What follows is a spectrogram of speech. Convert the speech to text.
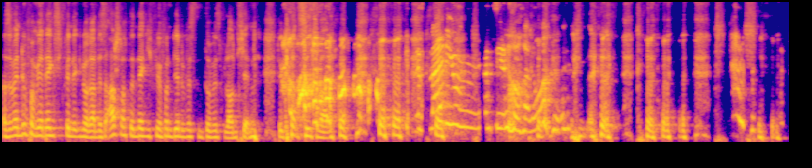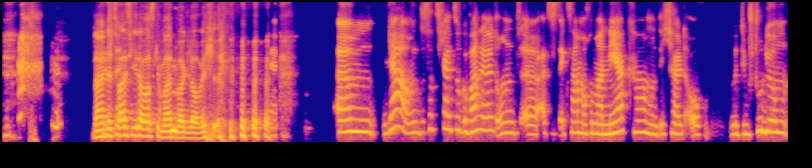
Also wenn du von mir denkst, ich bin ein ignorantes Arschloch, dann denke ich mir von dir, du bist ein dummes Blondchen. Du kannst nicht mal. Beleidigung jetzt hier noch, hallo? Nein, jetzt weiß jeder, was gemeint war, glaube ich. Ähm, ja, und das hat sich halt so gewandelt und äh, als das Examen auch immer näher kam und ich halt auch mit dem Studium,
